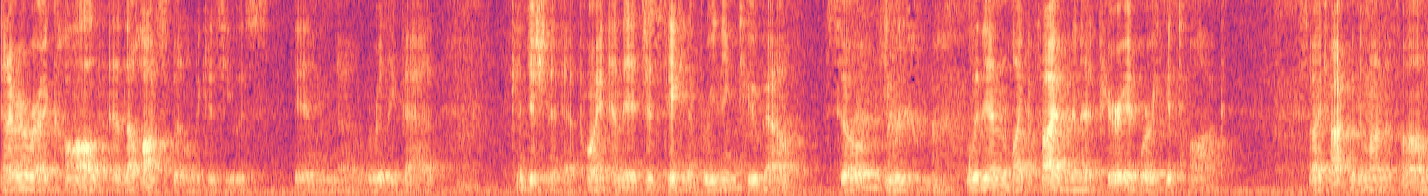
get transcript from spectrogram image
And I remember I called at the hospital because he was in really bad condition at that point, and they had just taken a breathing tube out. So he was within like a five minute period where he could talk. So I talked with him on the phone,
